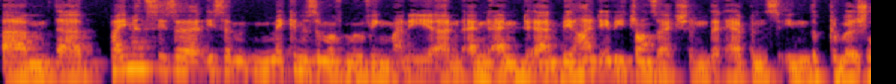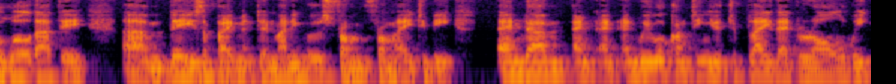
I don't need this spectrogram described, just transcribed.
Um, uh, payments is a is a mechanism of moving money, and, and and and behind every transaction that happens in the commercial world out there, um, there is a payment, and money moves from from A to B. And, um, and, and, and we will continue to play that role. We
